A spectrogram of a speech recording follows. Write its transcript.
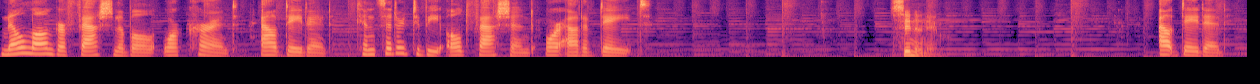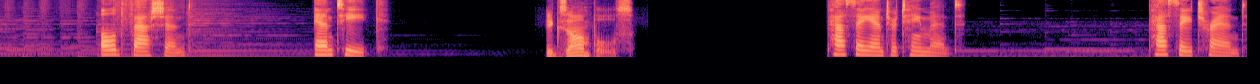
No longer fashionable or current, outdated, considered to be old fashioned or out of date. Synonym. Outdated, Old fashioned, Antique, Examples Passe entertainment, Passe trend.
